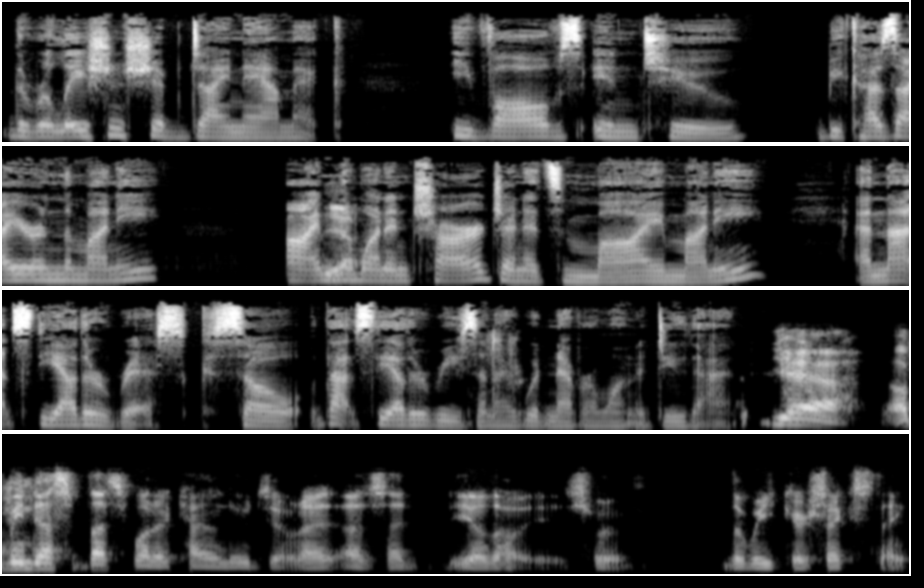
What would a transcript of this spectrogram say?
the relationship dynamic evolves into because I earn the money, I'm yeah. the one in charge and it's my money. And that's the other risk. So that's the other reason I would never want to do that. Yeah. I mean, that's, that's what I kind of alludes to. And I, I said, you know, the sort of the weaker sex thing.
